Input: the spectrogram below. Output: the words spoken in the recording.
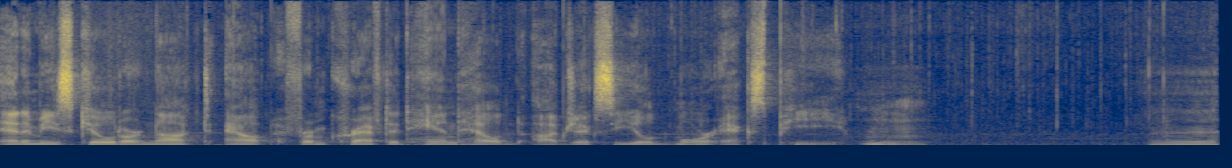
Enemies killed or knocked out from crafted handheld objects yield more XP. Hmm. Eh.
